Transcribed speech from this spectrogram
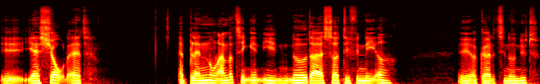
øh, ja, sjovt at, at blande nogle andre ting ind i noget, der er så defineret, øh, og gøre det til noget nyt.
